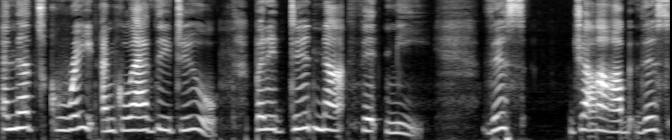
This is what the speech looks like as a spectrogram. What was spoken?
And that's great. I'm glad they do. But it did not fit me. This job, this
